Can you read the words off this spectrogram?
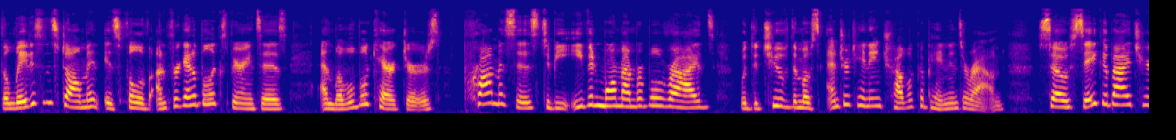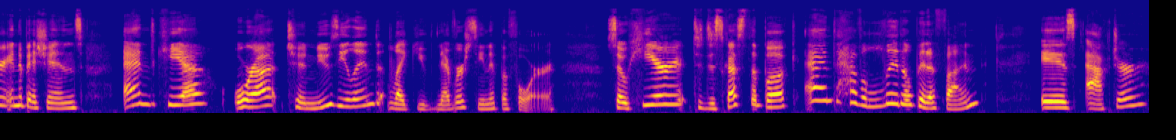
the latest installment is full of unforgettable experiences and lovable characters, promises to be even more memorable rides with the two of the most entertaining travel companions around. So say goodbye to your inhibitions and Kia Ora to New Zealand like you've never seen it before. So, here to discuss the book and have a little bit of fun is actor,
